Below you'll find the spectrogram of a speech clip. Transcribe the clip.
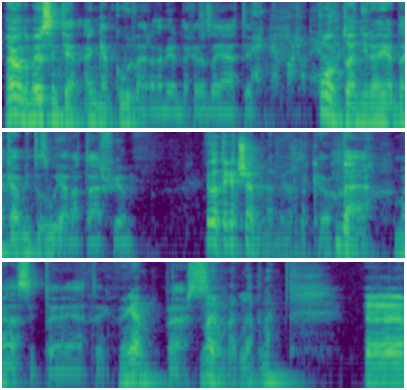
Megmondom őszintén, engem kurvára nem érdekel ez a játék. Engem nagyon érdekel. Pont annyira érdekel, mint az új Avatar film. Ja, de téged semmi nem érdekel. De, majd lesz itt olyan játék. Igen? Persze. Nagyon meglepne. Ö,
